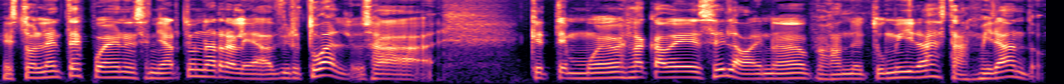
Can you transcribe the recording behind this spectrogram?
Estos lentes pueden enseñarte una realidad virtual, o sea, que te mueves la cabeza y la vaina, pues donde tú miras, estás mirando.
